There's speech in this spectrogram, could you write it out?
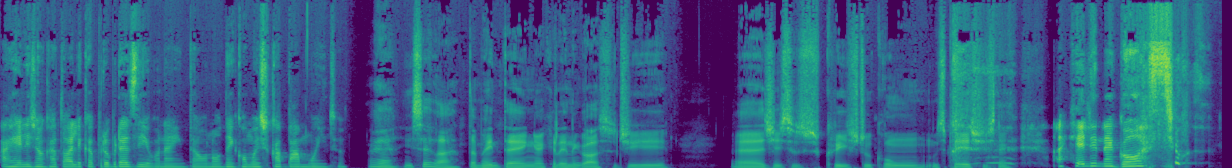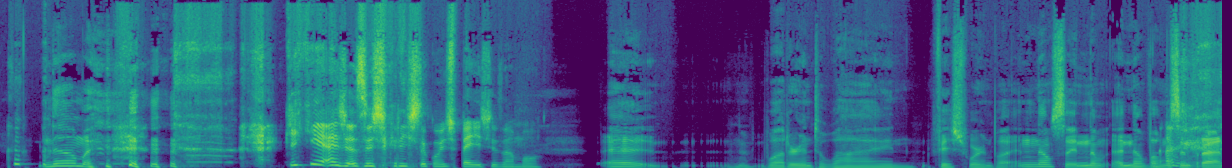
a religião católica para o Brasil, né? Então não tem como escapar muito. É, e sei lá, também tem aquele negócio de é, Jesus Cristo com os peixes, né? Aquele negócio. Não, mas. O que, que é Jesus Cristo com os peixes, amor? É, water into wine, fish were in blood. Não sei, não, não vamos entrar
